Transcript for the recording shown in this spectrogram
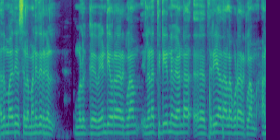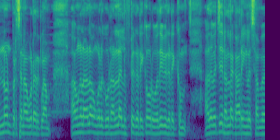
அது மாதிரி சில மனிதர்கள் உங்களுக்கு வேண்டியவராக இருக்கலாம் இல்லைன்னா திடீர்னு வேண்டா தெரியாத ஆளாக கூட இருக்கலாம் அன்னோன் பிரச்சனை கூட இருக்கலாம். அவங்களால உங்களுக்கு ஒரு நல்ல லிஃப்ட் கிடைக்கும் ஒரு உதவி கிடைக்கும். அதை வச்சு நல்ல காரியங்களை சம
